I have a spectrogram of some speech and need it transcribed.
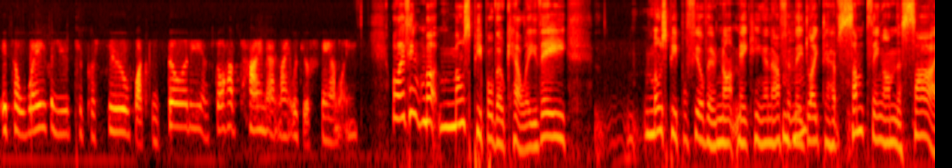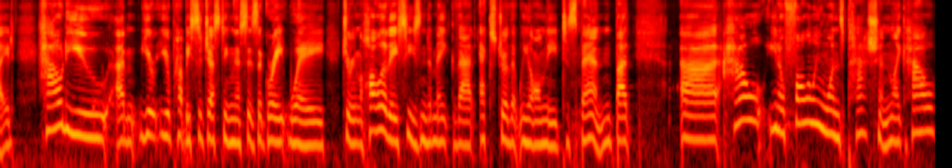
It's a way for you to pursue flexibility and still have time at night with your family. Well, I think mo- most people, though, Kelly, they most people feel they're not making enough and they'd like to have something on the side. How do you? Um, you're you're probably suggesting this is a great way during the holiday season to make that extra that we all need to spend. But uh, how you know following one's passion? Like how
